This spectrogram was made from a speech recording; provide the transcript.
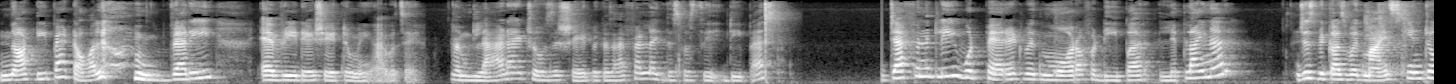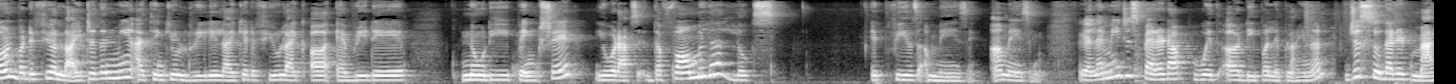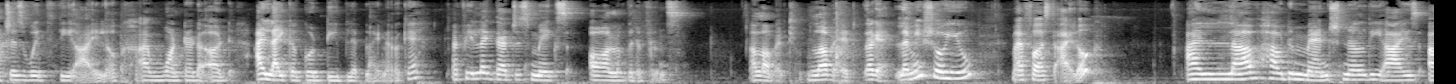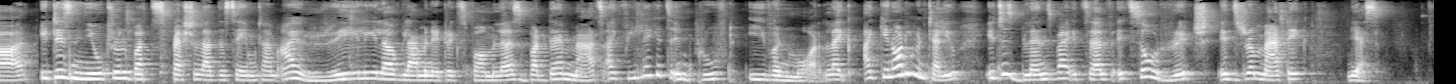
not deep at all very everyday shade to me, I would say. I'm glad I chose this shade because I felt like this was the deepest. Definitely would pair it with more of a deeper lip liner just because with my skin tone. But if you're lighter than me, I think you'll really like it. If you like a everyday nudie pink shade, you would absolutely. The formula looks, it feels amazing, amazing. Okay, let me just pair it up with a deeper lip liner just so that it matches with the eye look. I wanted a, I like a good deep lip liner, okay? I feel like that just makes all of the difference. I love it, love it. Okay, let me show you my first eye look. I love how dimensional the eyes are. It is neutral but special at the same time. I really love Glaminatrix formulas, but their mattes, I feel like it's improved even more. Like, I cannot even tell you. It just blends by itself. It's so rich. It's dramatic. Yes,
